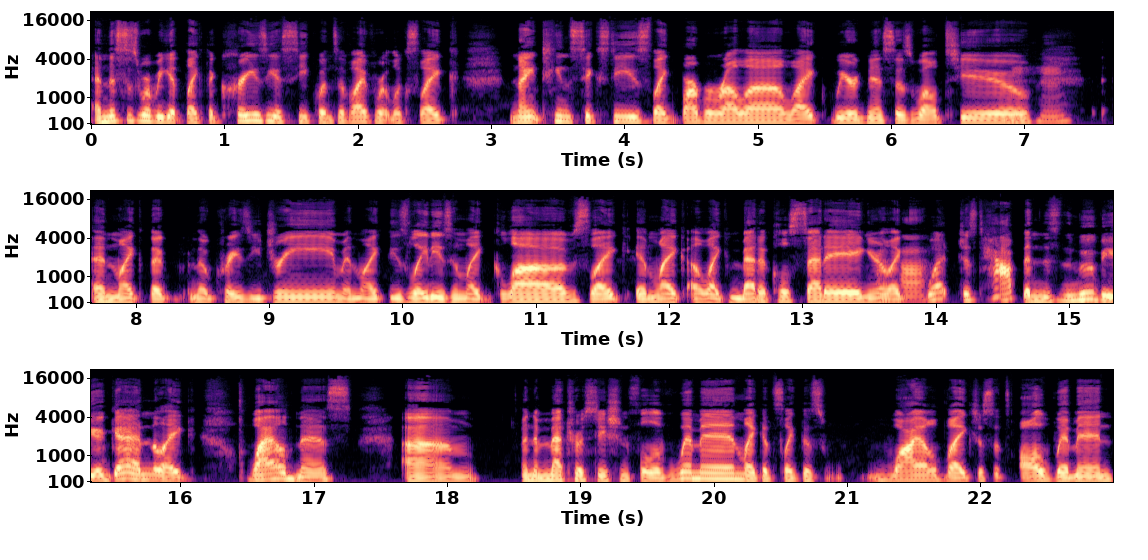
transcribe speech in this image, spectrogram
and this is where we get like the craziest sequence of life where it looks like 1960s like Barbarella like weirdness as well too. Mm-hmm. And like the the crazy dream, and like these ladies in like gloves, like in like a like medical setting. You're uh-huh. like, what just happened? This is the movie again, like wildness. Um, in a metro station full of women like it's like this wild like just it's all women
